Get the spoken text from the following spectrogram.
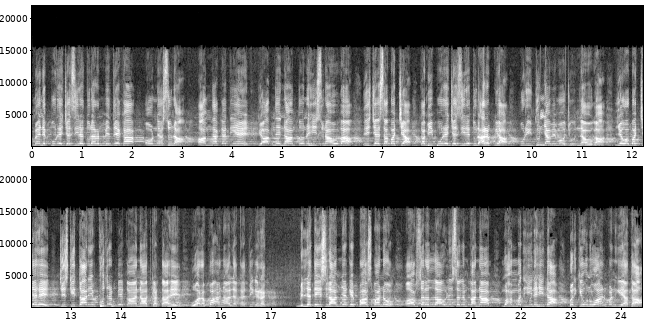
میں نے پورے جزیرت العرب میں دیکھا اور نہ سنا۔ آمنہ کہتی ہیں کہ آپ نے نام تو نہیں سنا ہوگا، اس جیسا بچہ کبھی پورے جزیرت العرب کیا، پوری دنیا میں موجود نہ ہوگا۔ یہ وہ بچہ ہے جس کی تعریف خود رب کائنات کرتا ہے۔ وَرَفَعْنَا لَكَ ذِكْرَكَ۔ ملت اسلامیہ کے پاس بانو، آپ صلی اللہ علیہ وسلم کا نام محمد ہی نہیں تھا، بلکہ عنوان بن گیا تھا۔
